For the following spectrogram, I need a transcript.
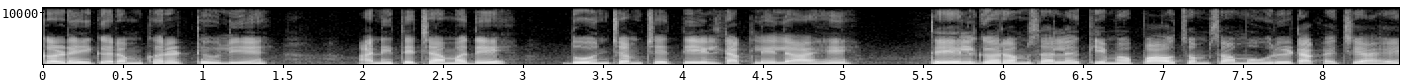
कढई गरम करत ठेवली आहे. आणि त्याच्यामध्ये दोन चमचे तेल टाकलेलं आहे. तेल गरम झालं की मग पाव चमचा मोहरी टाकायची आहे.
